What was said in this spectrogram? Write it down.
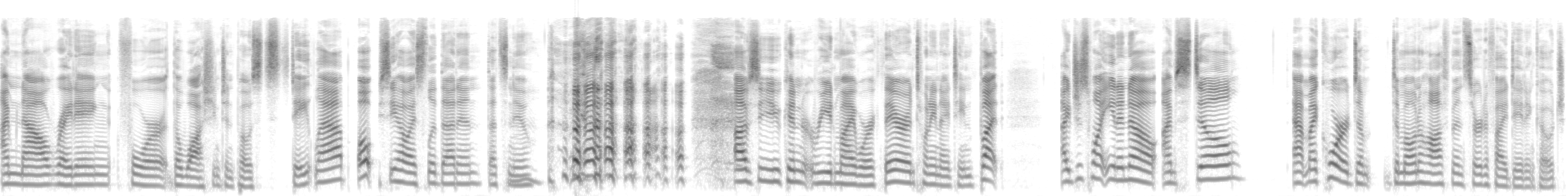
I'm now writing for the Washington Post's Date Lab. Oh, see how I slid that in? That's new. uh, so you can read my work there in 2019. But I just want you to know I'm still at my core, Dem- Damona Hoffman certified dating coach.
